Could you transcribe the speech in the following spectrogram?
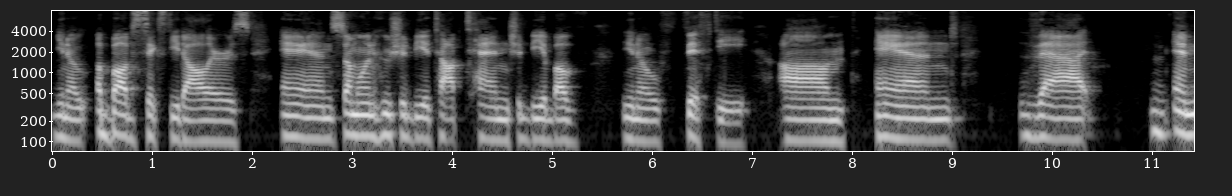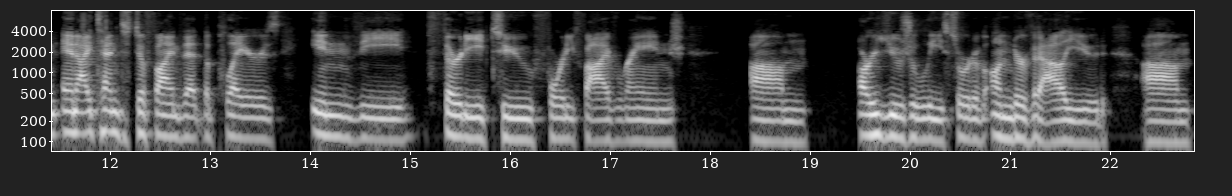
you know above sixty dollars, and someone who should be a top ten should be above you know 50 um, and that and and I tend to find that the players in the 30 to 45 range um, are usually sort of undervalued. Um,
